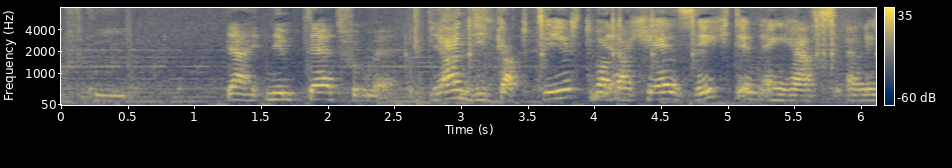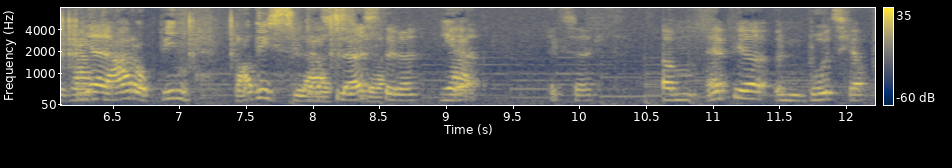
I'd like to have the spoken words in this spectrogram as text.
Of die ja, neemt tijd voor mij. Ja, en die capteert wat dat jij zegt en, en gaat, en gaat daarop in. Dat is luisteren. Dat is luisteren, ja. exact. Um, heb je een boodschap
